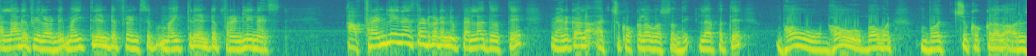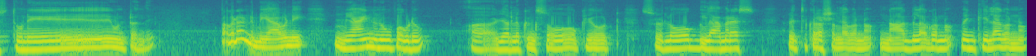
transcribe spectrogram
అలాగే ఫీల్ అవ్వండి. మైత్రి అంటే ఫ్రెండ్షిప్ మైత్రి అంటే ఫ్రెండ్లీనెస్ ఆ ఫ్రెండ్లీనెస్ తోటి కూడా నువ్వు పెళ్ళ దొరికితే వెనకాల అచ్చు కుక్కలాగా వస్తుంది. లేకపోతే భౌ భౌ భౌ బొచ్చు కుక్కలాగా అరుస్తూనే ఉంటుంది. పొగడండి మీ ఆవిడని మీ ఆయన్ని నువ్వు పొగడు. You are looking so cute so glamorous Hrithik రోషన్లా కొన్నాం నాగ్లా కొన్నాం వెంకీలా కొన్నాం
